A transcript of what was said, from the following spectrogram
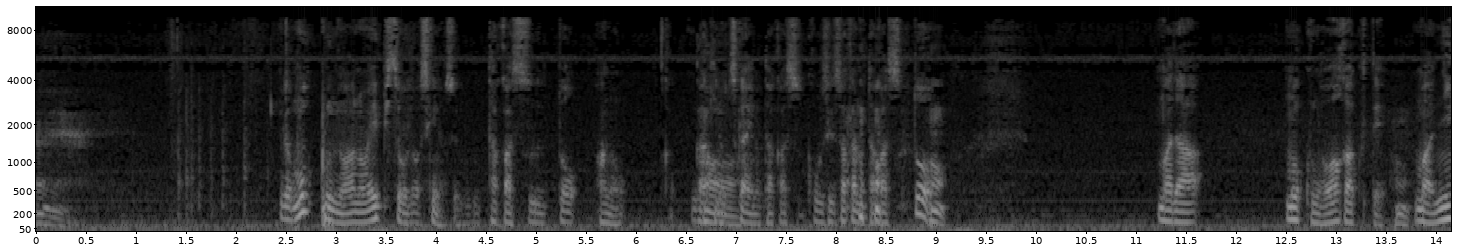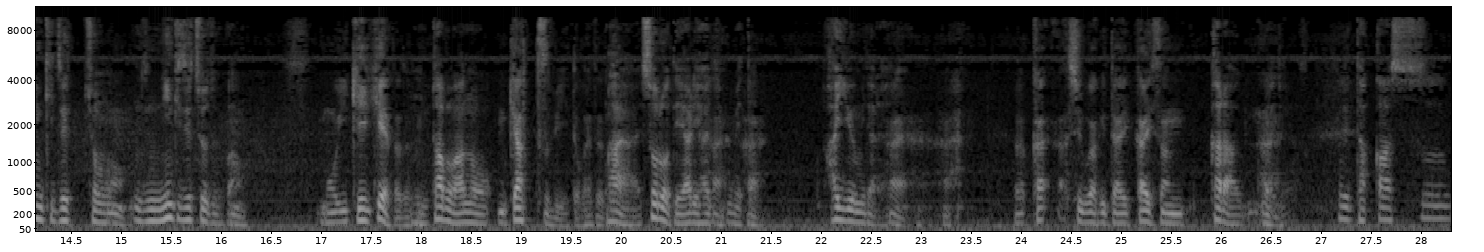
えいや、もっくんのあのエピソードが好きなんですよ。僕高須と、あの、ガキの使いの高須、構成作家の高須えと、うん。まだ、もっくんが若くて、うん。まあ人気絶頂の、人気絶頂というか、もうイケイケやった時、うん多分あの、ギャッツビーとかやってた。はいはい、ソロでやり始めた、はい俳優みたいな、はいはいはい。か渋垣隊解散。からぐらいじゃないですか。で、高須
